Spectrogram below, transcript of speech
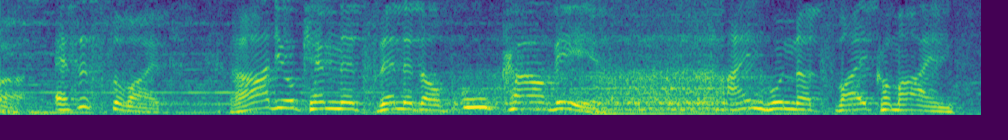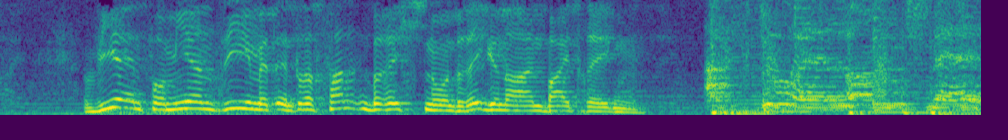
Uhr. Es ist soweit. Radio Chemnitz sendet auf UKW 102,1. Wir informieren Sie mit interessanten Berichten und regionalen Beiträgen. Aktuell und schnell.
